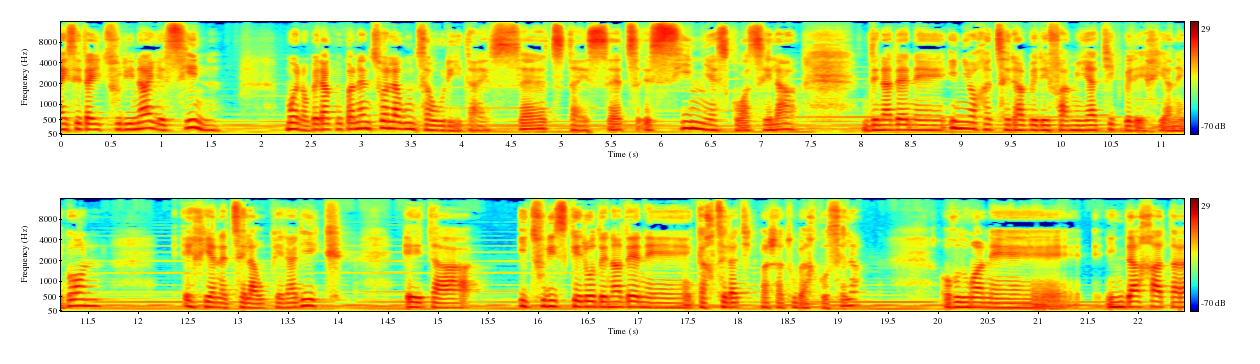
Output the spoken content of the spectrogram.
naiz eta itzuri nahi ezin. Bueno, berak ukanen zuen laguntza hori eta ez ez, eta ez ez, ezin ezkoa zela. Dena den inojetzera bere familiatik bere egian egon, egian etzela aukerarik, eta itzurizkero dena den e, kartzelatik pasatu beharko zela. Orduan, e, indaja eta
